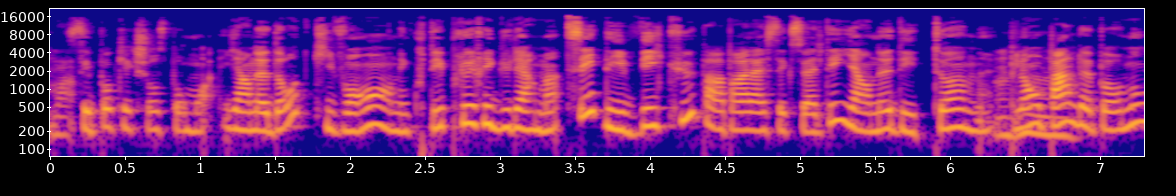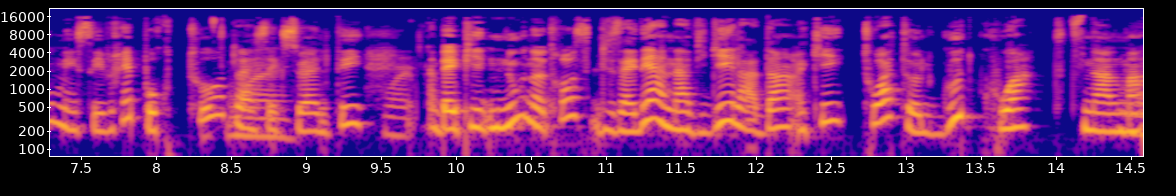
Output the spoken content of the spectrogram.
Ouais. C'est pas quelque chose pour moi. Il y en a d'autres qui vont en écouter plus régulièrement. Tu sais, des vécus par rapport à la sexualité, il y en a des tonnes. Puis là, on Mhm. parle de porno, mais c'est vrai pour toute la sexualité. Ouais. Ben puis nous, notre rôle, c'est de les aider à naviguer là-dedans. OK, toi, t'as le goût de quoi, finalement?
